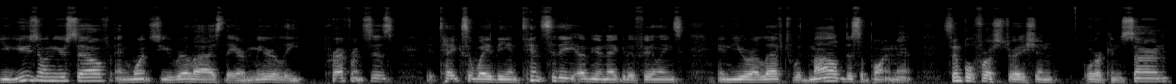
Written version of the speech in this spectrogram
you use on yourself and once you realize they are merely preferences, it takes away the intensity of your negative feelings and you are left with mild disappointment, simple frustration, or concern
